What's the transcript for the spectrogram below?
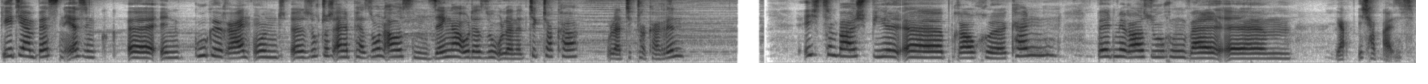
geht ihr am besten erst in, äh, in Google rein und äh, sucht euch eine Person aus, einen Sänger oder so oder eine TikToker oder TikTokerin. Ich zum Beispiel äh, brauche kein Bild mir raussuchen, weil, ähm, ja, ich habe eins.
